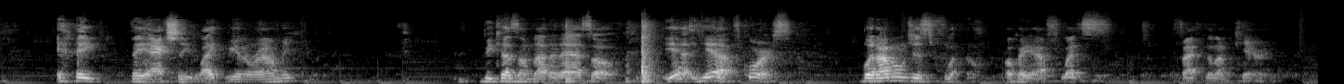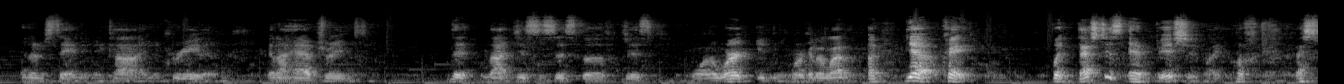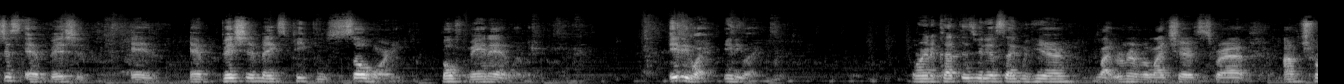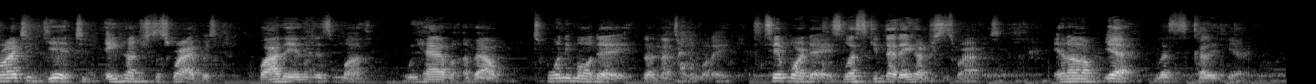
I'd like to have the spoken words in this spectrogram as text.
and they they actually like being around me because I'm not an asshole. Yeah, yeah, of course, but I don't just fle- okay. I flex the fact that I'm caring and understanding and kind and creative, and I have dreams that not just consist of just want to work and working a lot of uh, yeah okay. But that's just ambition like that's just ambition. And ambition makes people so horny both men and women. Anyway anyway. We're gonna cut this video segment here. Like remember like share subscribe i'm trying to get to 800 subscribers by the end of this month. We have about 20 more days no, not 20 more days 10 more days. Let's get that 800 subscribers. And um, yeah, let's cut it here.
